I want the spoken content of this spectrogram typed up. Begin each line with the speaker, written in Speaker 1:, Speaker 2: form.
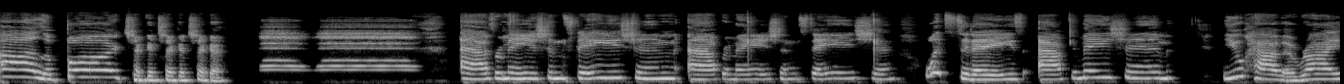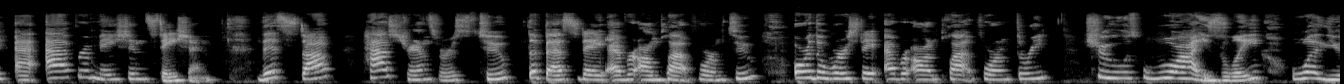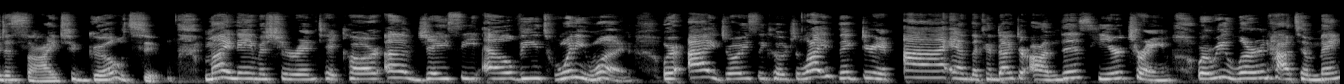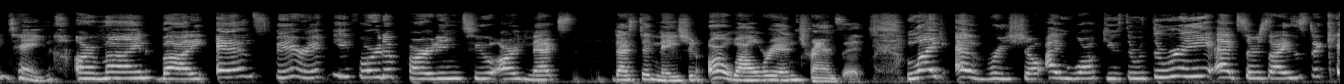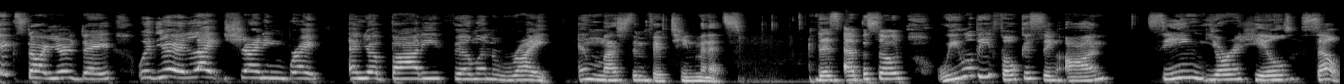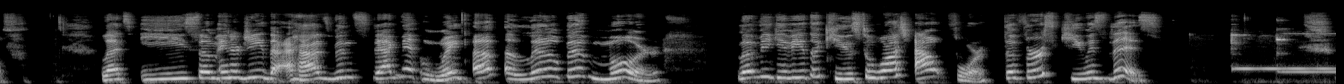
Speaker 1: All aboard. Checka, checka, checka. Affirmation station, affirmation station. What's today's affirmation? You have arrived at affirmation station. This stop has transfers to the best day ever on platform two or the worst day ever on platform three choose wisely what you decide to go to. My name is Charente Carr of JCLV21, where I joyously coach life victory and I am the conductor on this here train where we learn how to maintain our mind, body, and spirit before departing to our next destination or while we're in transit. Like every show, I walk you through three exercises to kickstart your day with your light shining bright and your body feeling right in less than 15 minutes. This episode, we will be focusing on seeing your healed self. Let's ease some energy that has been stagnant and wake up a little bit more. Let me give you the cues to watch out for. The first cue is this.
